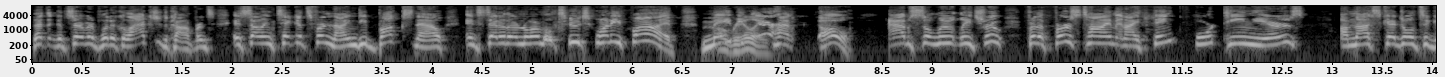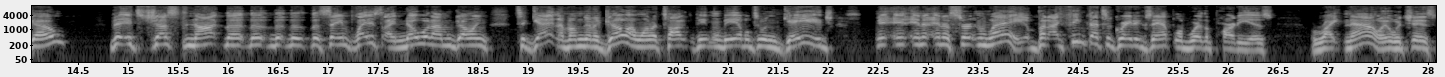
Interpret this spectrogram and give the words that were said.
that the Conservative Political Action Conference is selling tickets for 90 bucks now instead of their normal 225. Maybe oh, really? they're having. Oh, absolutely true. For the first time in I think 14 years, I'm not scheduled to go. It's just not the, the, the, the, same place. I know what I'm going to get. And if I'm going to go, I want to talk to people and be able to engage in, in, in a certain way. But I think that's a great example of where the party is right now, which is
